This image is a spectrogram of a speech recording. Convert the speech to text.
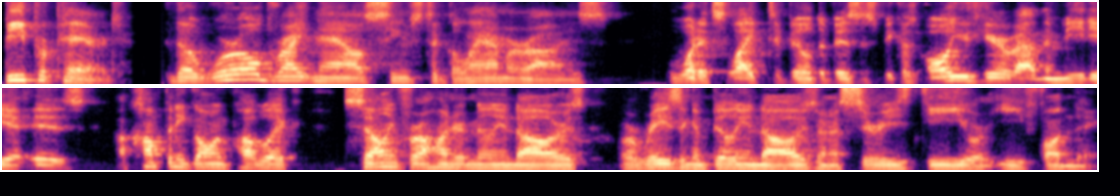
be prepared the world right now seems to glamorize what it's like to build a business because all you hear about in the media is a company going public, selling for a $100 million, or raising a billion dollars on a Series D or E funding.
